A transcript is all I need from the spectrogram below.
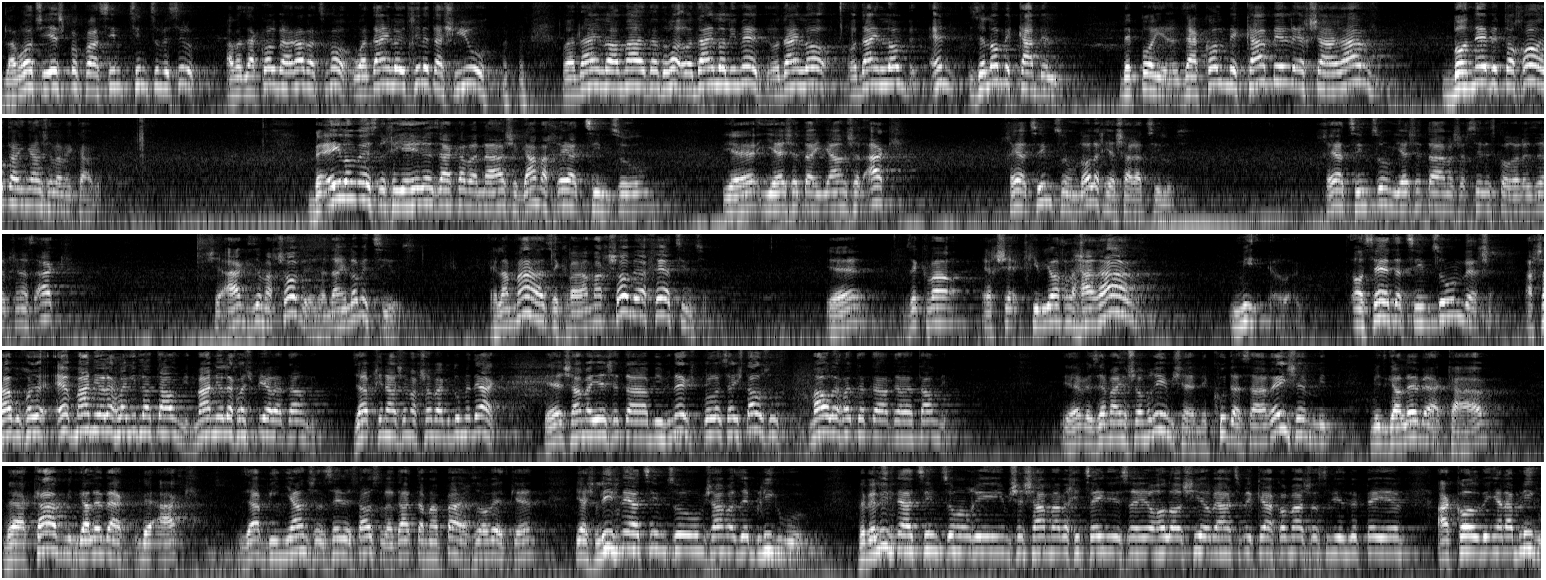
למרות שיש פה כבר צמצום וסילוק, אבל זה הכל בהרב עצמו, הוא עדיין לא התחיל את השיעור, הוא עדיין לא אמר את הדרור, הוא עדיין לא לימד, הוא עדיין לא, הוא עדיין לא, אין, זה לא מקבל בפויר, זה הכל מקבל איך שהרב בונה בתוכו את העניין של המקבל. באילומס לחיירה זה הכוונה שגם אחרי הצמצום יש את העניין של אק. אחרי הצמצום לא הולך ישר אצילוס. אחרי הצמצום יש את מה שחסידס קורא לזה מבחינת אק. שאק זה מחשובה, זה עדיין לא מציאוס. אלא מה? זה כבר המחשובה אחרי הצמצום. Yeah, זה כבר איך שכביכול הרב עושה את הצמצום ועכשיו עכשיו הוא חושב, אה, מה אני הולך להגיד לתלמיד? מה אני הולך להשפיע על התלמיד? זה הבחינה של מחשבה קדום מדייק. אה, שם יש את המבנה, כל עושה השטלסוס, מה הולך לתת לתלמיד? אה, וזה מה שאומרים, שנקוד הסערי שמתגלה בהקו, והקו מתגלה באק, זה הבניין של סיידס פלסו, לדעת את המפה, איך זה עובד, כן? יש לפני הצמצום, שם זה בלי גבול. ובלפני הצמצום אומרים ששם בחיצי ניסיון, או לא שיר בעצמי, כל מה שעושים בפייל, הכל בעניין הבלי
